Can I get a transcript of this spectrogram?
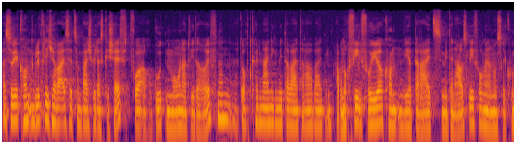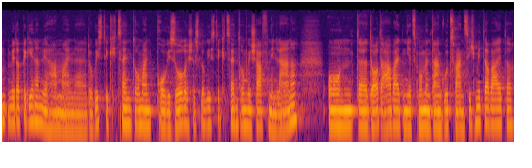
Also wir konnten glücklicherweise zum Beispiel das Geschäft vor einem guten Monat wieder eröffnen. Dort können einige Mitarbeiter arbeiten. Aber noch viel früher konnten wir bereits mit den Auslieferungen an unsere Kunden wieder beginnen. Wir haben ein äh, Logistikzentrum, ein provisorisches Logistikzentrum geschaffen in Lana. Und äh, dort arbeiten jetzt momentan gut 20 Mitarbeiter.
